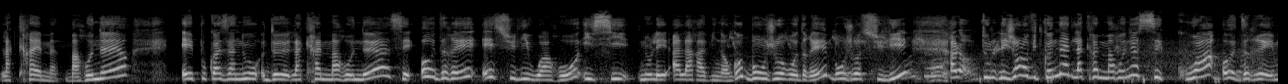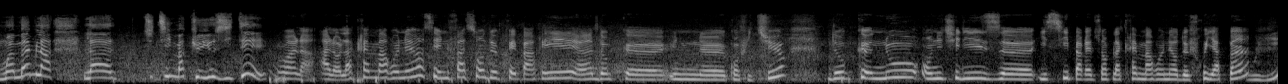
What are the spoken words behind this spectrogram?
la crème marronnaire. Et pourquoi nous de la crème marronneur, c'est Audrey et Sully Waro. Ici, nous les à la Ravinango. Bonjour Audrey, bonjour Sully. Alors, tous les gens ont envie de connaître la crème marronneur. C'est quoi Audrey? Moi-même, la, la titille ma curiosité. Voilà. Alors, la crème marronneur, c'est une façon de préparer hein, donc euh, une euh, confiture. Donc, euh, nous, on utilise ici, par exemple, la crème marronneur de fruits à pain. Oui.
